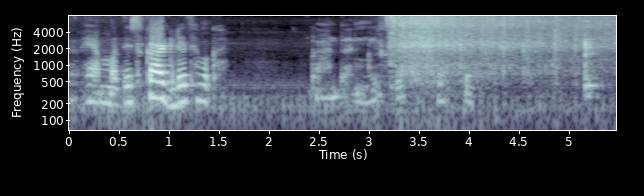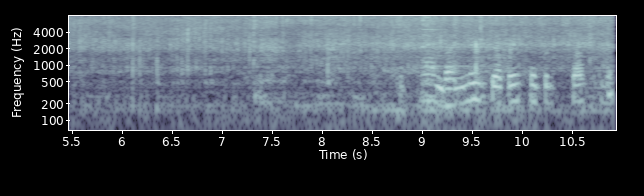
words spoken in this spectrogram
तर ह्यामध्येच काढलेत बघा. कांदा आणि मिरची मस्त. कांदा आणि मिरच्या आता एकत्र टाकलं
